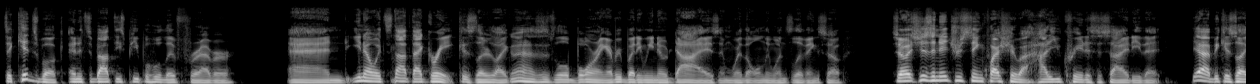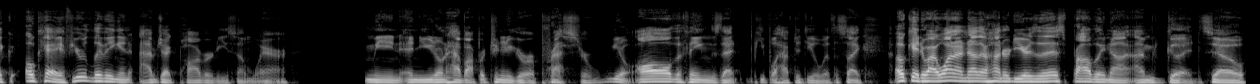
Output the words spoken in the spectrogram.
it's a kids book and it's about these people who live forever. And you know, it's not that great because they're like, eh, this is a little boring. Everybody we know dies and we're the only ones living. So so it's just an interesting question about how do you create a society that yeah, because like, okay, if you're living in abject poverty somewhere, I mean, and you don't have opportunity, you're oppressed, or you know, all the things that people have to deal with. It's like, okay, do I want another hundred years of this? Probably not. I'm good. So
